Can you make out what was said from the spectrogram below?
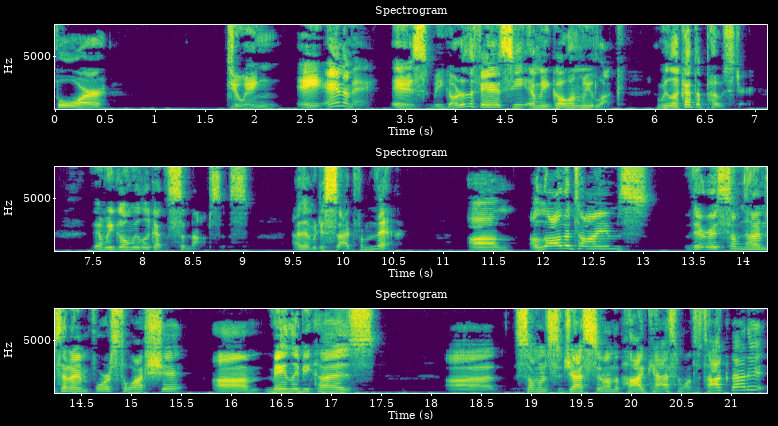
for doing a anime. Is we go to the fantasy and we go and we look. And we look at the poster. Then we go and we look at the synopsis. And then we decide from there. Um, a lot of the times there is sometimes that I'm forced to watch shit um, mainly because uh, someone suggested on the podcast and wants to talk about it.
